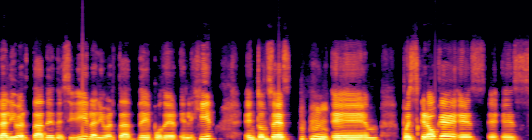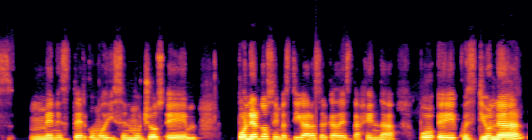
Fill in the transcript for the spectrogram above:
la libertad de decidir, la libertad de poder elegir. Entonces, em, pues creo que es, e, es menester, como dicen muchos, em, ponernos a investigar acerca de esta agenda, eh, cuestionar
